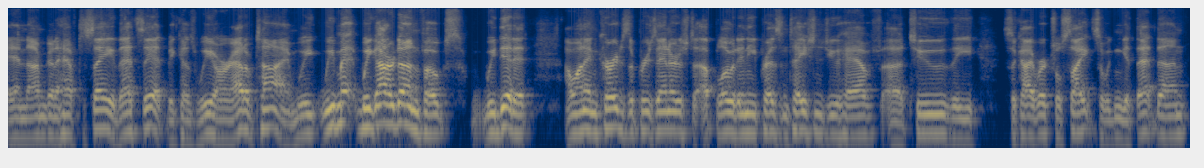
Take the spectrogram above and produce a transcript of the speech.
And I'm going to have to say that's it because we are out of time. We we met we got her done, folks. We did it. I want to encourage the presenters to upload any presentations you have uh, to the Sakai virtual site so we can get that done.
